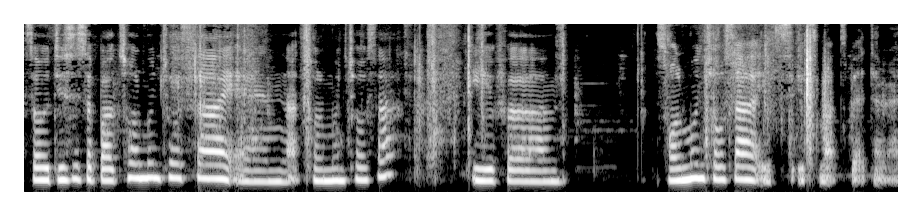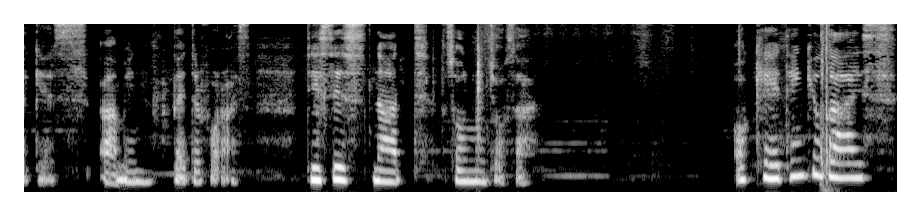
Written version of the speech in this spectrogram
So this is about 설문조사 and not 설문조사. If um, 설문조사, it's it's much better, I guess. I mean, better for us. This is not 설문조사. Okay, thank you guys.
